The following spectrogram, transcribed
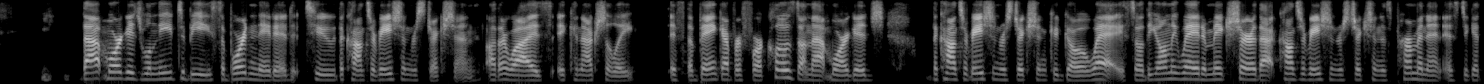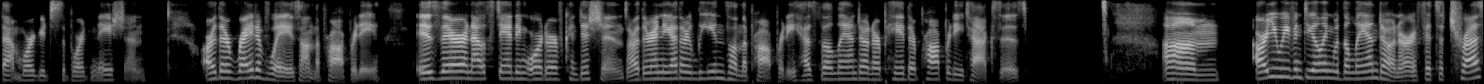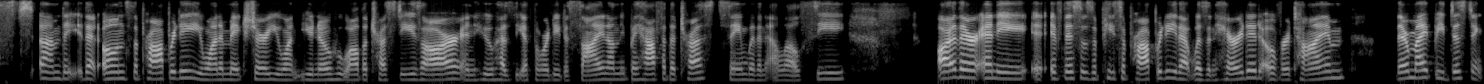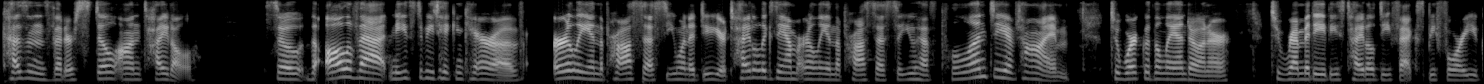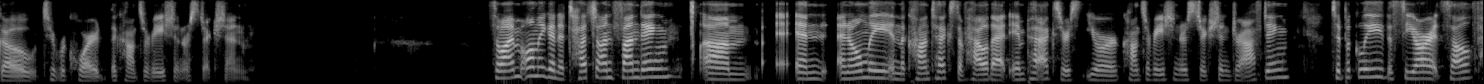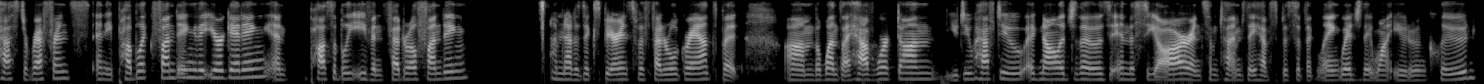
that mortgage will need to be subordinated to the conservation restriction. Otherwise, it can actually, if the bank ever foreclosed on that mortgage, the conservation restriction could go away. So the only way to make sure that conservation restriction is permanent is to get that mortgage subordination. Are there right of ways on the property? Is there an outstanding order of conditions? Are there any other liens on the property? Has the landowner paid their property taxes? Um, are you even dealing with the landowner? If it's a trust um, that, that owns the property, you want to make sure you want you know who all the trustees are and who has the authority to sign on the behalf of the trust. Same with an LLC. Are there any, if this was a piece of property that was inherited over time, there might be distant cousins that are still on title. So the, all of that needs to be taken care of early in the process. You want to do your title exam early in the process so you have plenty of time to work with the landowner to remedy these title defects before you go to record the conservation restriction. So I'm only going to touch on funding um, and, and only in the context of how that impacts your, your conservation restriction drafting. Typically, the CR itself has to reference any public funding that you're getting and possibly even federal funding I'm not as experienced with federal grants, but um, the ones I have worked on, you do have to acknowledge those in the CR, and sometimes they have specific language they want you to include.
